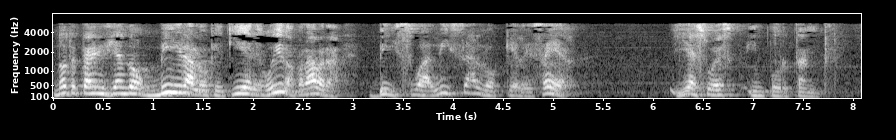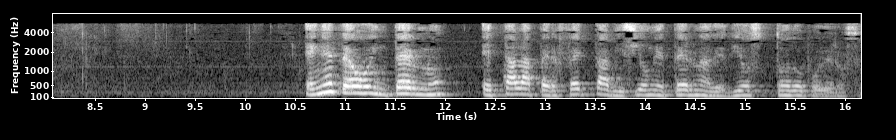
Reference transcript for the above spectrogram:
No te están diciendo, mira lo que quiere, oí la palabra, visualiza lo que desea. Y eso es importante. En este ojo interno está la perfecta visión eterna de Dios Todopoderoso.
